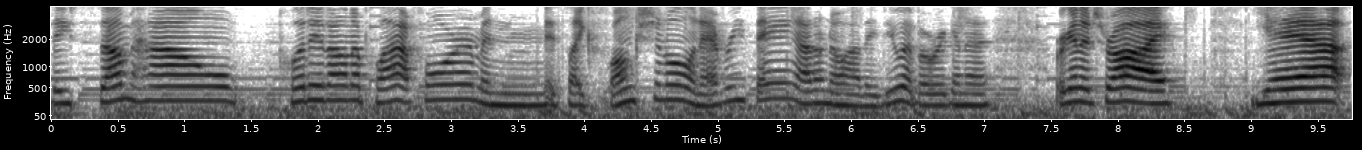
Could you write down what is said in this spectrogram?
they somehow put it on a platform and it's like functional and everything. I don't know how they do it, but we're gonna we're gonna try. Yeah,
